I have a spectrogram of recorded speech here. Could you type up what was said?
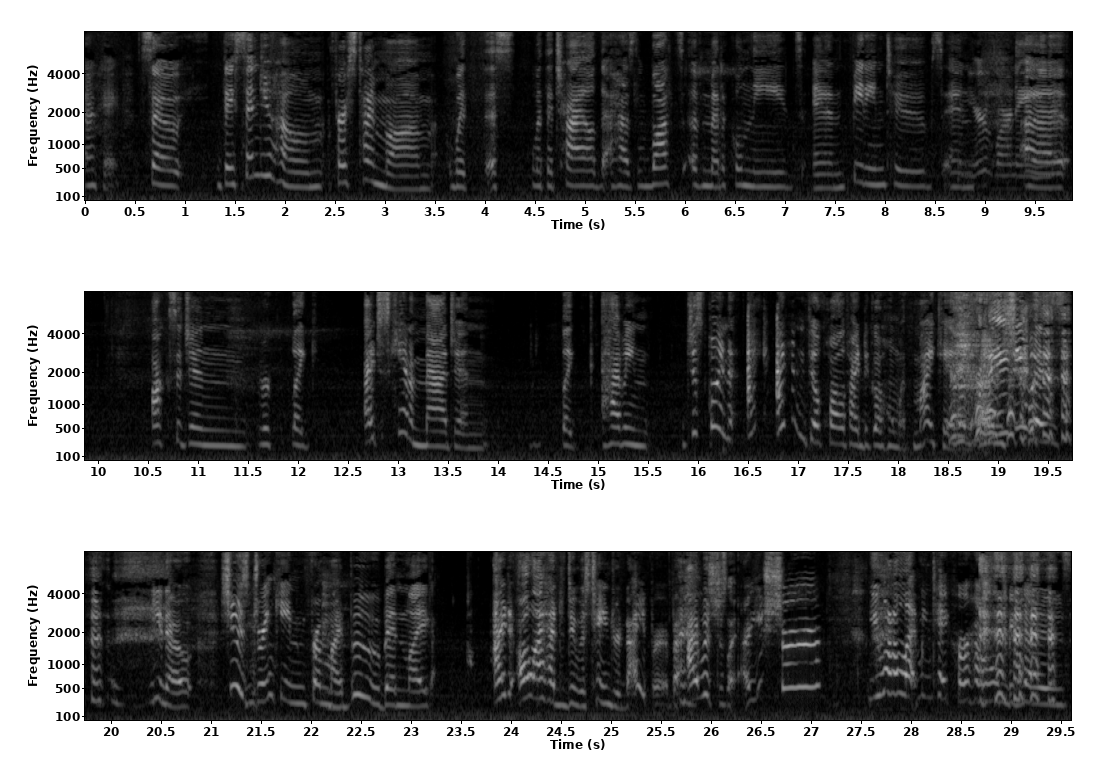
Okay, so they send you home, first time mom, with this with a child that has lots of medical needs and feeding tubes and, And you're learning. uh, oxygen. Like, I just can't imagine like having just going to. I, I didn't feel qualified to go home with my kid. I mean, she was, you know, she was drinking from my boob and like. I, all I had to do was change her diaper, but I was just like, "Are you sure you want to let me take her home? Because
